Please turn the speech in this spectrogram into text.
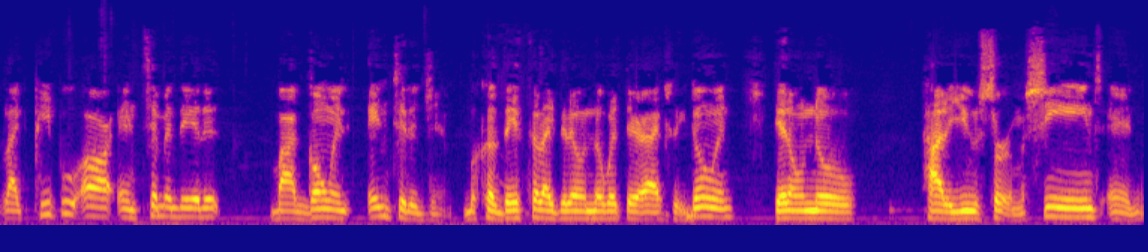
like people are intimidated by going into the gym because they feel like they don't know what they're actually doing. They don't know how to use certain machines and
